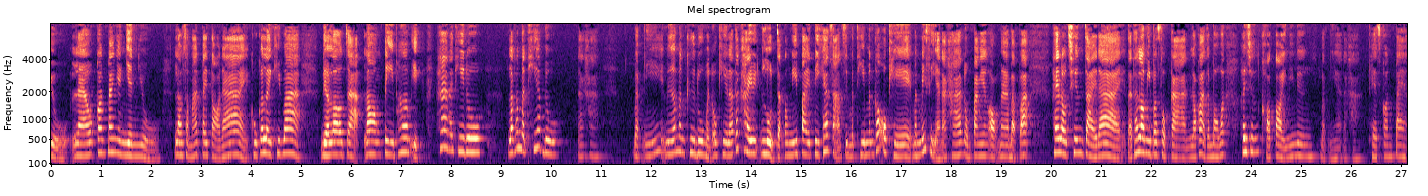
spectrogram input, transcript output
อยู่ แล้วก้อนแป้งยังเย็นอยู่ เราสามารถไปต่อได้ครูก็เลยคิดว่า เดี๋ยวเราจะลองตีเพิ่มอีก 5 นาทีดู แล้วก็มาเทียบดูนะคะ แบบนี้เนื้อมันคือดูเหมือนโอเค แล้วถ้าใครหลุดจากตรงนี้ไปตีแค่ 30นาทีมันก็โอเค มันไม่เสียนะคะขนมปังยังออกมาแบบว่าให้เราชื่นใจได้ แต่ถ้าเรามีประสบการณ์ เราก็อาจจะมองว่า เฮ้ย ฉันขอต่อยนิดนึงแบบนี้นะคะ เทสก้อนแป้ง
